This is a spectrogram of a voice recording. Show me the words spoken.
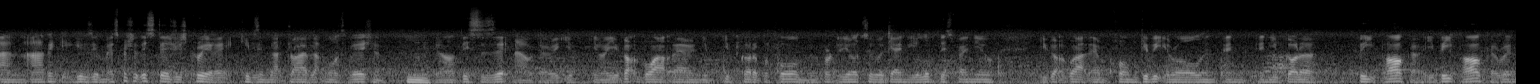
and I think it gives him, especially at this stage of his career, it gives him that drive, that motivation. Mm. You know, this is it now, Dereck. You've, you know, you've got to go out there and you've, you've got to perform in front of the O2 again. You love this venue. You've got to go out there and perform, give it your all, and, and, and you've got to beat Parker. You beat Parker, and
